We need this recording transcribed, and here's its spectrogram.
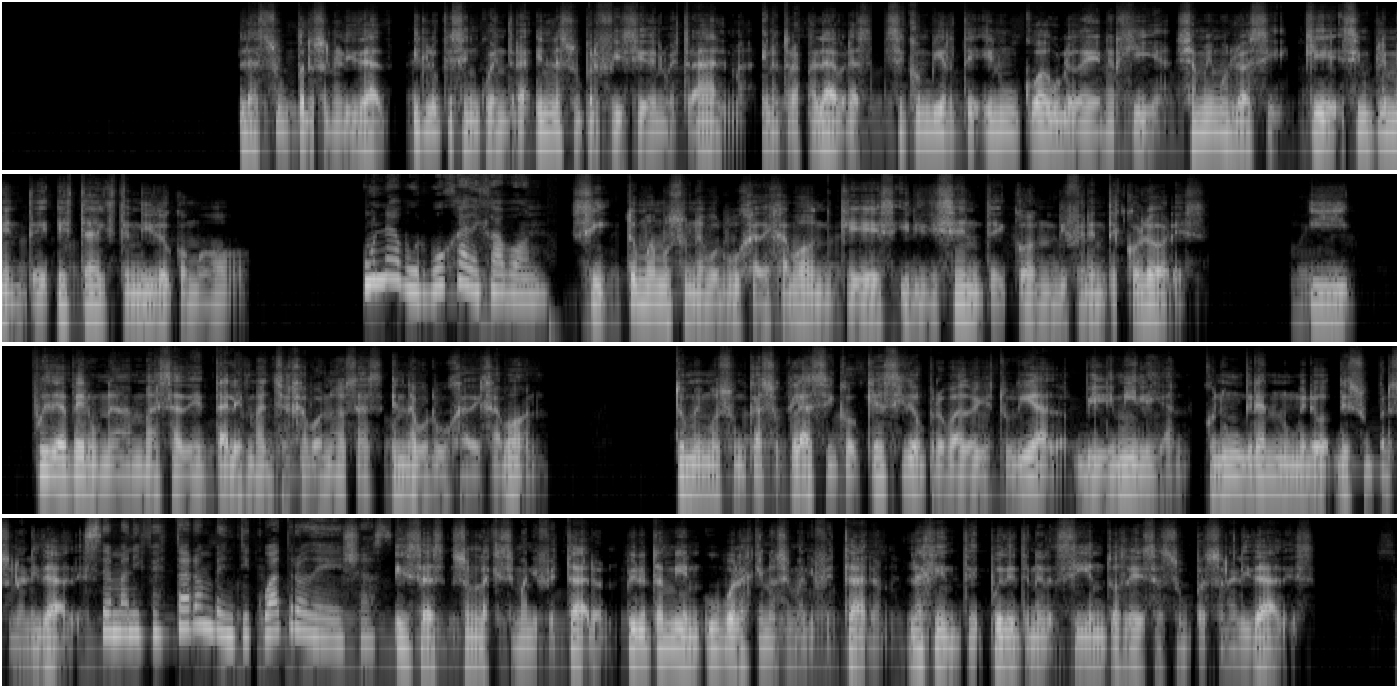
la subpersonalidad es lo que se encuentra en la superficie de nuestra alma. En otras palabras, se convierte en un coágulo de energía, llamémoslo así, que simplemente está extendido como... Una burbuja de jabón. Sí, tomamos una burbuja de jabón que es iridiscente con diferentes colores. Y puede haber una masa de tales manchas jabonosas en la burbuja de jabón. Tomemos un caso clásico que ha sido probado y estudiado, Billy Milligan, con un gran número de subpersonalidades. Se manifestaron 24 de ellas. Esas son las que se manifestaron, pero también hubo las que no se manifestaron. La gente puede tener cientos de esas subpersonalidades.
